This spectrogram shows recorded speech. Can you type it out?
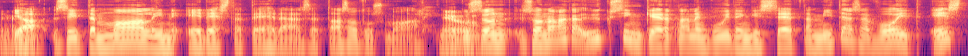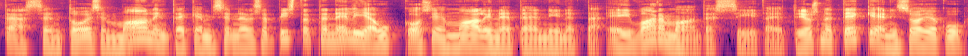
Joo. ja sitten maalin edestä tehdään se tasotusmaali. Ja Joo. kun se on, se on aika yksinkertainen kuitenkin se, että mitä sä voit estää sen toisen maalin tekemisen, ja sä pistät ne neljä ukkoa siihen maalin eteen niin, että ei varmaan tee siitä. Että jos ne tekee, niin se on joku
